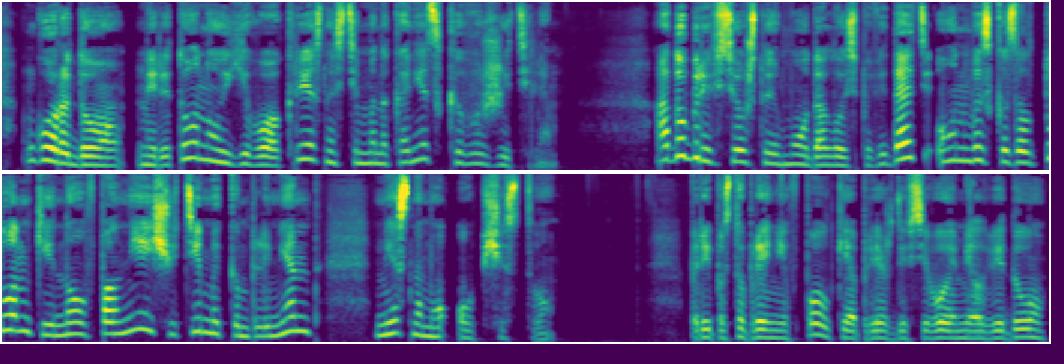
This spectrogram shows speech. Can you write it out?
— городу Меритону, его окрестностям и, наконец, к его жителям. Одобрив все, что ему удалось повидать, он высказал тонкий, но вполне ощутимый комплимент местному обществу. При поступлении в полк я прежде всего имел в виду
